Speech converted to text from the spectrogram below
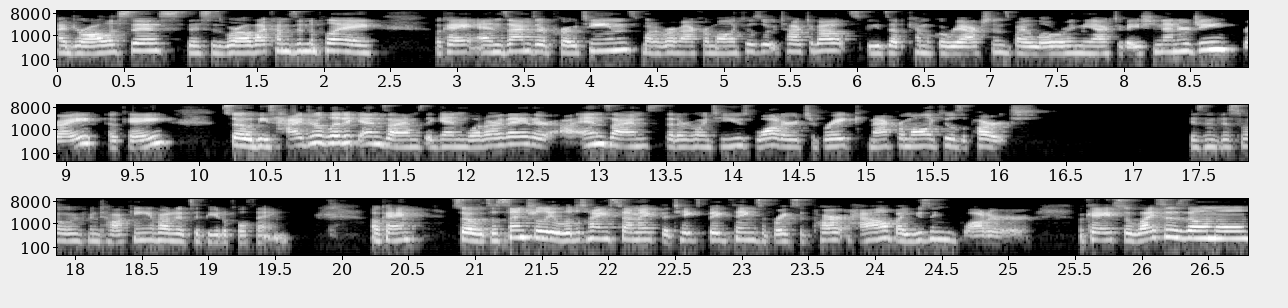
hydrolysis? This is where all that comes into play. Okay, enzymes are proteins, one of our macromolecules that we talked about, speeds up chemical reactions by lowering the activation energy, right? Okay, so these hydrolytic enzymes, again, what are they? They're enzymes that are going to use water to break macromolecules apart. Isn't this what we've been talking about? It's a beautiful thing. Okay, so it's essentially a little tiny stomach that takes big things and breaks it apart. How? By using water. Okay, so lysosomal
